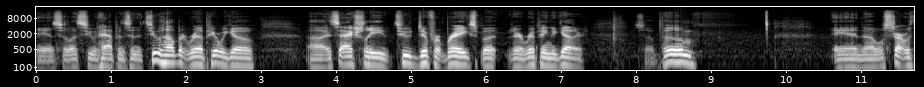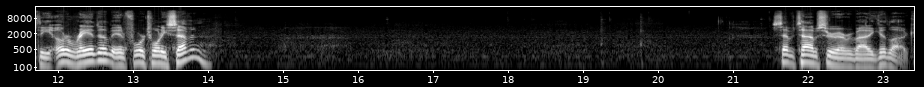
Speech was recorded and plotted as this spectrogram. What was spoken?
And so let's see what happens in the two helmet rip. Here we go. Uh, it's actually two different breaks, but they're ripping together. So boom. And uh, we'll start with the owner random in 427. Seven times through, everybody. Good luck.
